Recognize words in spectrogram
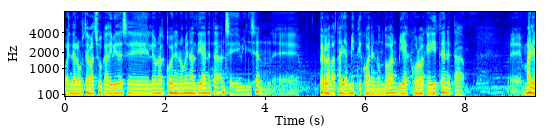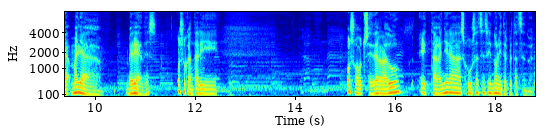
oain dela urte batzuk adibidez e, Leonard Cohenen omenaldian eta antze ibili zen. E, perla batalla mitikoaren ondoan, biak koroak egiten eta e, maila, maila berean, ez? Oso kantari oso hau ederra du eta gainera asko gustatzen zein nola interpretatzen duen.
